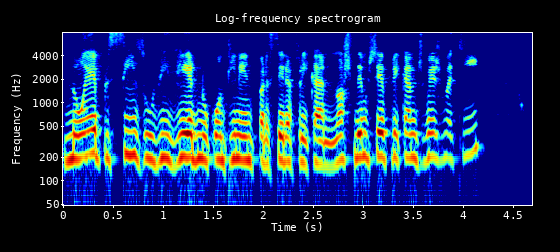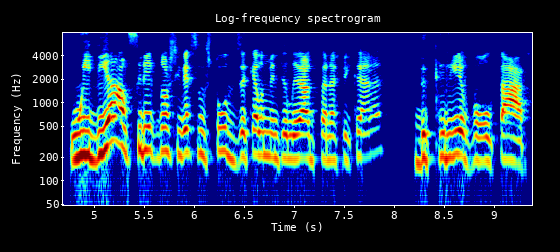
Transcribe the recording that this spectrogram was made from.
não é preciso viver no continente para ser africano. Nós podemos ser africanos mesmo aqui, o ideal seria que nós tivéssemos todos aquela mentalidade pan-africana de querer voltar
